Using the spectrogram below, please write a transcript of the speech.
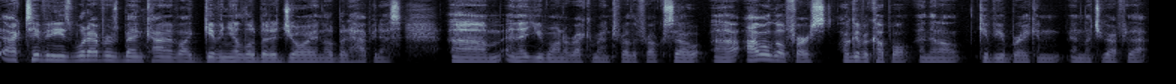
activities, whatever's been kind of like giving you a little bit of joy and a little bit of happiness, um, and that you'd want to recommend for other folks. So uh, I will go first. I'll give a couple, and then I'll give you a break and, and let you go after that.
